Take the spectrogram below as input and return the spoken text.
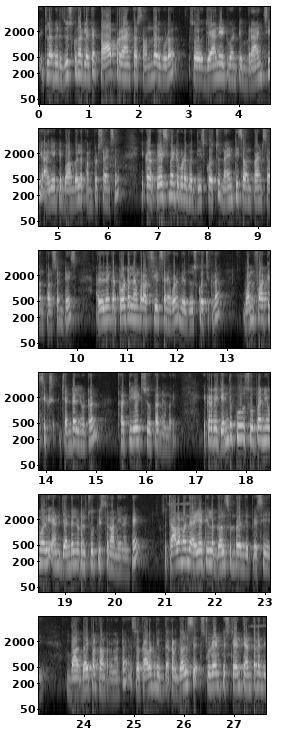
ఇట్లా మీరు చూసుకున్నట్లయితే టాప్ ర్యాంకర్స్ అందరు కూడా సో జాయిన్ అయ్యేటువంటి బ్రాంచ్ ఐఐటి బాంబేలో కంప్యూటర్ సైన్స్ ఇక్కడ ప్లేస్మెంట్ కూడా మీరు తీసుకోవచ్చు ninety seven point seven percentage అదేవిధంగా టోటల్ నెంబర్ ఆఫ్ సీట్స్ అనేవి కూడా మీరు చూసుకోవచ్చు ఇక్కడ. One forty six general neutral thirty eight supernumerary ఇక్కడ మీకు ఎందుకు సూపర్ న్యూమరీ అండ్ జనరల్ న్యూట్రల్ చూపిస్తున్నాను నేనంటే సో చాలామంది ఐఐటీలో గర్ల్స్ ఉంటారని చెప్పేసి బా భయపడతా ఉంటారు అనమాట సో కాబట్టి మీకు అక్కడ గర్ల్స్ స్టూడెంట్ స్ట్రెంత్ ఎంత అనేది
